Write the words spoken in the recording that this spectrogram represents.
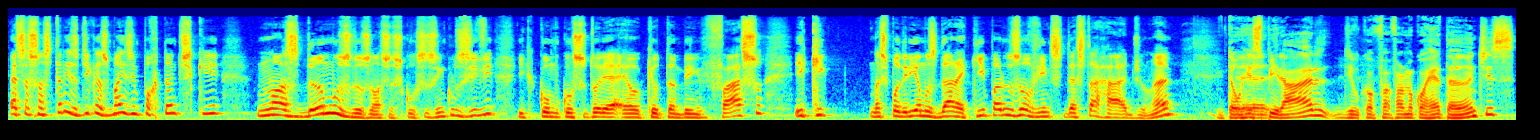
essas são as três dicas mais importantes que nós damos nos nossos cursos, inclusive, e que como consultor é, é o que eu também faço, e que nós poderíamos dar aqui para os ouvintes desta rádio, né? Então, é, respirar de forma correta antes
